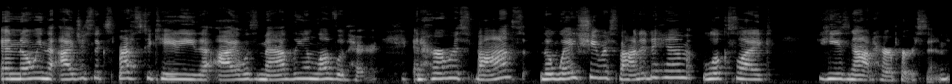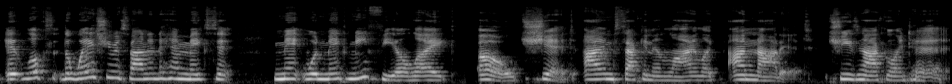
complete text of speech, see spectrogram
and knowing that I just expressed to Katie that I was madly in love with her, and her response, the way she responded to him, looks like he's not her person. It looks the way she responded to him makes it may, would make me feel like oh shit, I'm second in line. Like, I'm not it. She's not going to,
